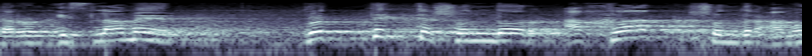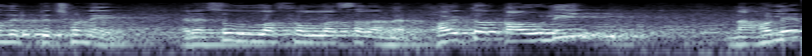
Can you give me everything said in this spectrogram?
কারণ ইসলামের প্রত্যেকটা সুন্দর আখলাক, সুন্দর আমলের পেছনে রসুল্লাহ সাল্লাহ সাল্লামের হয়তো কাউলি, না হলে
